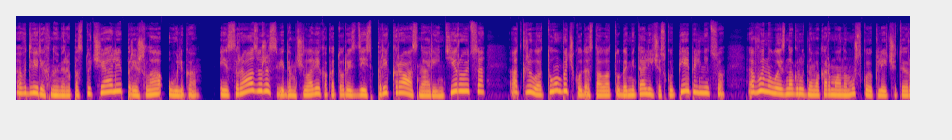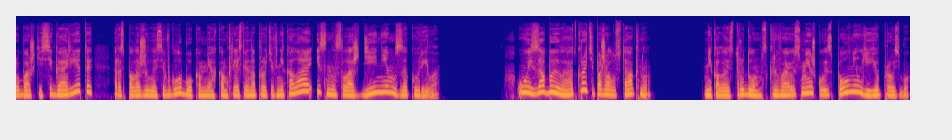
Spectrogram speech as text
В дверях номера постучали, пришла Ольга. И сразу же, с видом человека, который здесь прекрасно ориентируется, Открыла тумбочку, достала оттуда металлическую пепельницу, вынула из нагрудного кармана мужской клетчатой рубашки сигареты, расположилась в глубоком мягком кресле напротив Николая и с наслаждением закурила. «Ой, забыла, откройте, пожалуйста, окно». Николай с трудом, скрывая усмешку, исполнил ее просьбу.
